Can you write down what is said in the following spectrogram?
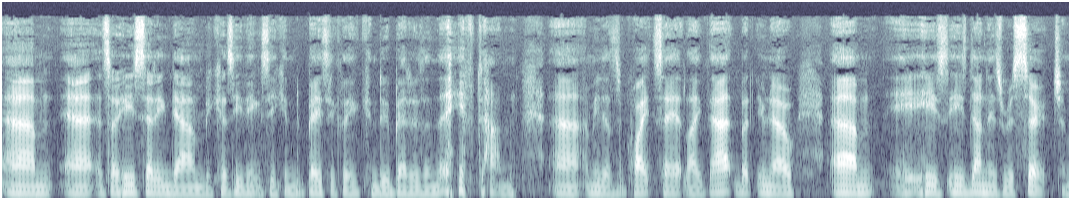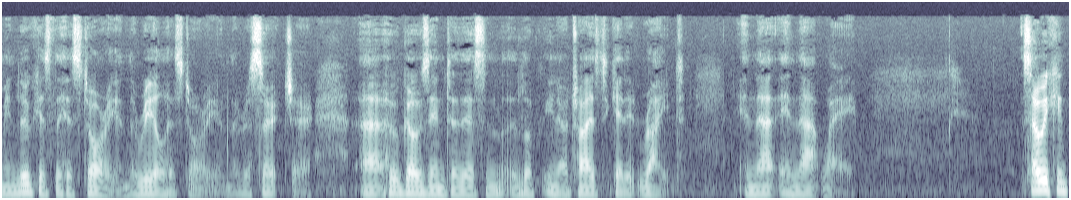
um, uh, and so he's setting down because he thinks he can basically can do better than they have done. Uh, I mean, he doesn't quite say it like that, but you know, um, he, he's he's done his research. I mean, Luke is the historian, the real historian, the researcher, uh, who goes into this and look, you know, tries to get it right in that in that way. So we can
